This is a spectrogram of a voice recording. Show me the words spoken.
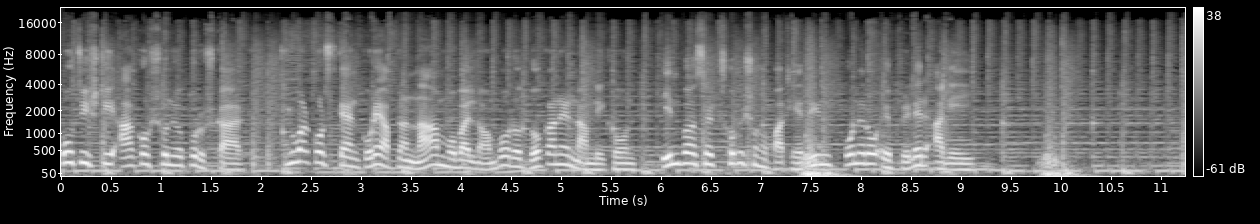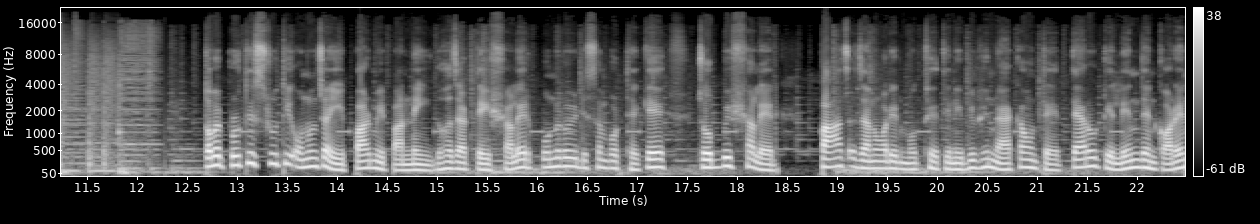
পঁচিশটি আকর্ষণীয় পুরস্কার। কিউআর কোড স্ক্যান করে আপনার নাম, মোবাইল নম্বর ও দোকানের নাম লিখুন। ইনভয়েসের ছবি সহ পাঠিয়ে দিন পনেরো এপ্রিলের আগেই। তবে প্রতিশ্রুতি অনুযায়ী পারমিট পাননি। দু সালের পনেরোই ডিসেম্বর থেকে চব্বিশ সালের পাঁচ জানুয়ারির মধ্যে তিনি বিভিন্ন অ্যাকাউন্টে তেরোটি লেনদেন করেন।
